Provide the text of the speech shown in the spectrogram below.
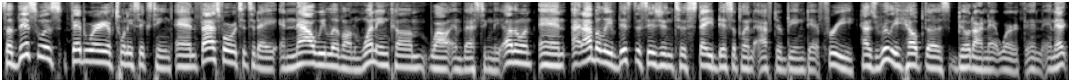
So this was February of 2016 and fast forward to today and now we live on one income while investing the other one. And and I believe this decision to stay disciplined after being debt free has really helped us build our net worth and and that,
